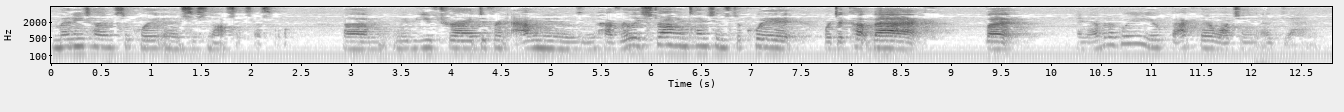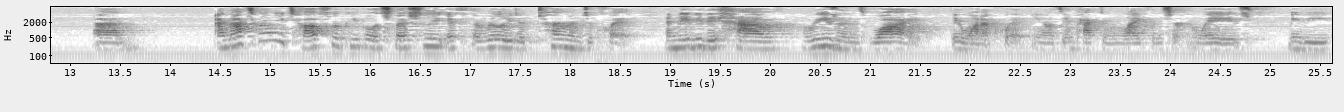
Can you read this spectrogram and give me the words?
many times to quit and it's just not successful. Um, maybe you've tried different avenues and you have really strong intentions to quit or to cut back, but inevitably you're back there watching again. Um, and that's really tough for people, especially if they're really determined to quit. And maybe they have reasons why they want to quit. You know, it's impacting life in certain ways. Maybe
